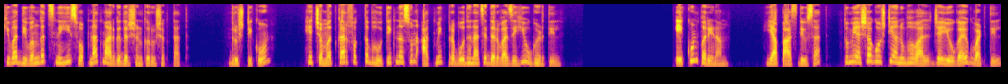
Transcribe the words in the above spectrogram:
किंवा दिवंगत स्नेही स्वप्नात मार्गदर्शन करू शकतात. दृष्टिकोन? हे चमत्कार फक्त भौतिक नसून आत्मिक प्रबोधनाचे दरवाजेही उघडतील. एकूण परिणाम? या पाच दिवसात तुम्ही अशा गोष्टी अनुभवाल ज्या योगायोग वाटतील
